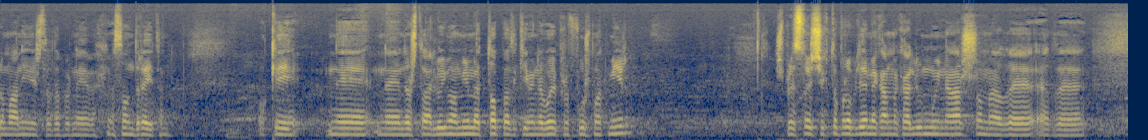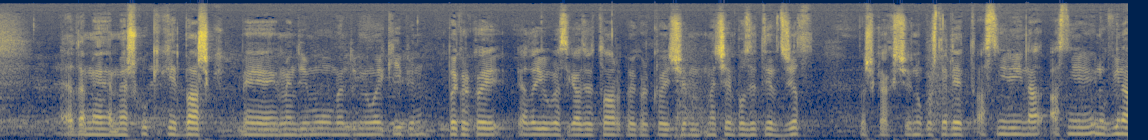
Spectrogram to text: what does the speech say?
Rumaninë ishte edhe për neve, me thënë të drejtën. Okej, okay, ne ne ndoshta luajmë mirë me top edhe kemi nevojë për fushë më të mirë. Shpresoj që këto probleme kanë me kalu mujin e ardhshëm edhe edhe edhe me me shku krejt bashkë me me ndihmu me ndihmu ekipin. Po kërkoj edhe juve si gazetarë, po kërkoj që me qenë pozitivë të gjithë për shkak që nuk është e lehtë asnjëri asnjëri nuk vjen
